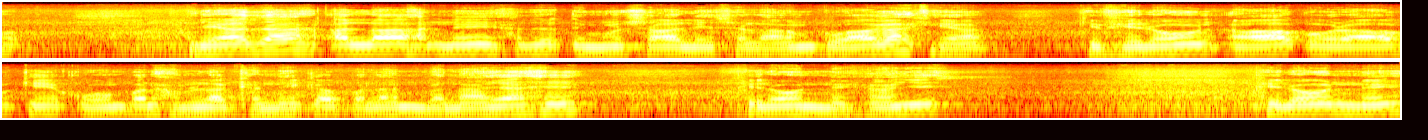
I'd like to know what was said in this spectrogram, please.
ہو۔ لہذا اللہ نے حضرت مرشا علیہ السلام کو آگاہ کیا کہ فرعون آپ اور آپ کے قوم پر حملہ کرنے کا پلان بنایا ہے۔ فرعون نے ہاں جی۔ فرعون نے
